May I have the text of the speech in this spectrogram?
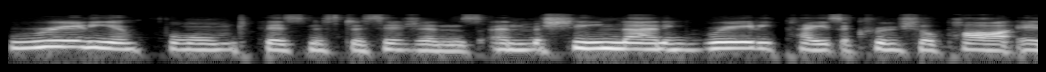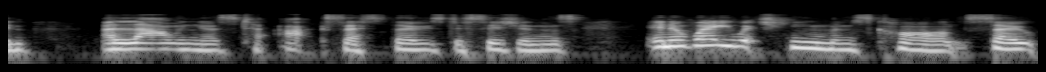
really informed business decisions. And machine learning really plays a crucial part in allowing us to access those decisions in a way which humans can't. So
